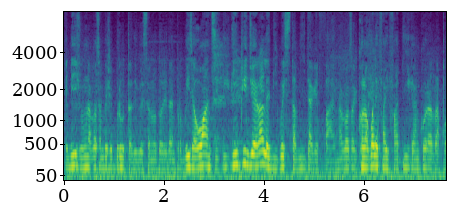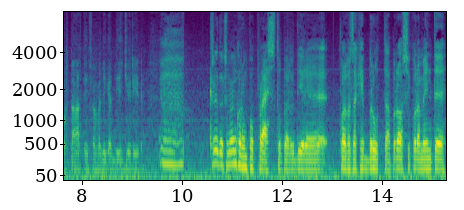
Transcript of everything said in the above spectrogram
E mi dici una cosa invece brutta di questa notorietà improvvisa, o anzi di, di, più in generale di questa vita che fai, una cosa con la quale fai fatica ancora a rapportarti, fai fatica a digerire? Eh Credo che sia ancora un po' presto per dire qualcosa che è brutta, però sicuramente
